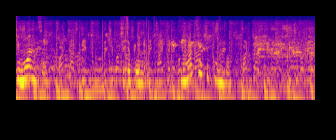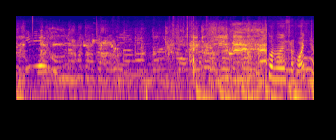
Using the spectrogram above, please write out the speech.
Тімон це. Чи це пумба? Тімон це чи пумба? Планую сьогодні,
